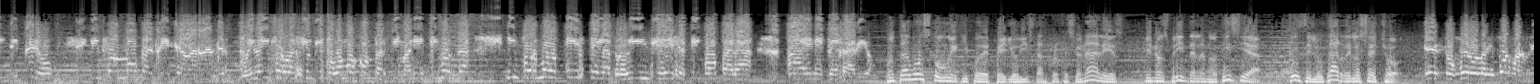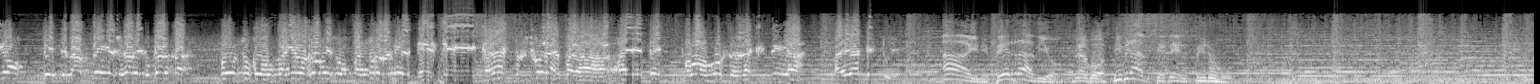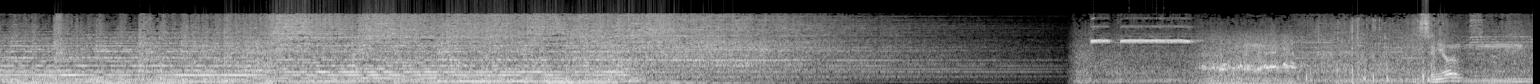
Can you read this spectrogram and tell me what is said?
Del Perú informó Patricia Barrantes. Buena información que podamos compartir. María Espinosa informó desde la provincia de Chapingo para ANP Radio. Contamos con un equipo de periodistas profesionales que nos brindan la noticia desde el lugar de los hechos. Esto fueron la información desde la Peña Ciudad de Tucalpa con su compañero Robinson Panduro Ramírez desde Carácter Sur para ANP. Por favor, gusto de la Castilla. Adelante, estudio. ANP Radio, la voz vibrante del Perú. Señor,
